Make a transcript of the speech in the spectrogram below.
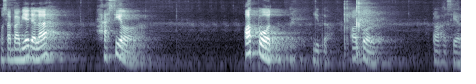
Musab babiyah adalah hasil output gitu. Output atau hasil.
